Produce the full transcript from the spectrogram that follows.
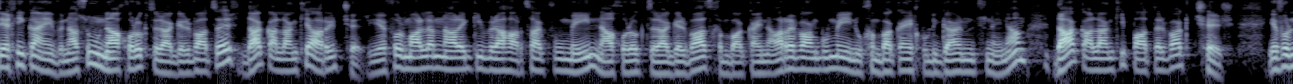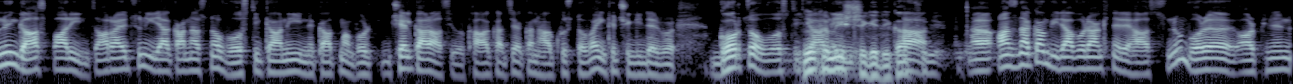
տեխնիկային վնասում ու նախորոք ծրագրված էր, դա կալանքի առիթ չէր։ Երբ որ Մալյան Նարեկի վրա հարցակվում էին, նախորոք ծրագրված խմբակային առևանգում էին ու խմբակային խուլիգանություն էին ամ, դա կալանքի պատրվակ չէր։ Երբ որ նույն Գասպարին ծառայություն իրականացնող ոստիկանի նկատմամբ, որ չել կարող ասի, որ քաղաքացիական հակոստով է, ինքը չգիտեր, որ գործող ոստիկանի Ինքը միշտ չգիտի, կապ չունի։ Անձնական վիրավորանքներ է հասցնում, որը Արփինեն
